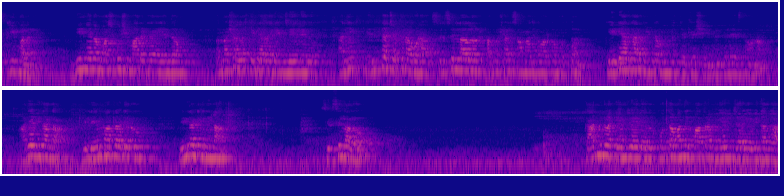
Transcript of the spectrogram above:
స్కీమ్ వల్లనే. దీన్ని ఏదో మసిపూసి మారేగా వేద్దాం పద్మశాలలో కేటీఆర్ గారు ఏం చేయలేదు అని ఎంత చెప్పినా కూడా సిరిసిల్లాలోని పద్మశాల సామాజిక వర్గం మొత్తం కేటీఆర్ గారు వెంట ఉందని చెప్పేసి మేము తెలియజేస్తా ఉన్నాం. అదేవిధంగా వీళ్ళు ఏం మాట్లాడారు? నిన్నటికి నిన్న సిరిసిల్లాలో కార్మికులకు ఏం చేయలేదు. కొంతమందికి మాత్రం మేలు జరిగే విధంగా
